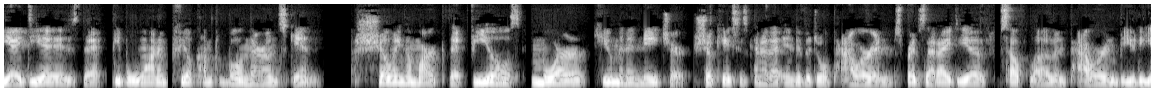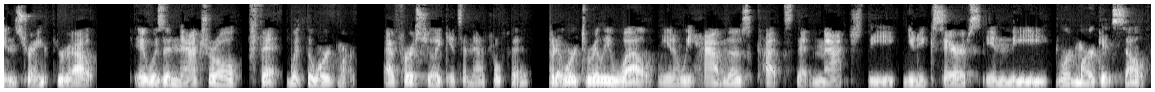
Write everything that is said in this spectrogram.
the idea is that people want to feel comfortable in their own skin. Showing a mark that feels more human in nature showcases kind of that individual power and spreads that idea of self love and power and beauty and strength throughout. It was a natural fit with the word mark. At first, you're like, it's a natural fit, but it worked really well. You know, we have those cuts that match the unique serifs in the word mark itself.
